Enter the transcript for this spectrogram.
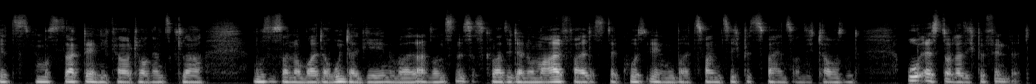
Jetzt muss, sagt der Indikator ganz klar, muss es dann noch weiter runtergehen, weil ansonsten ist es quasi der Normalfall, dass der Kurs irgendwo bei 20 bis 22.000 US-Dollar sich befindet.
